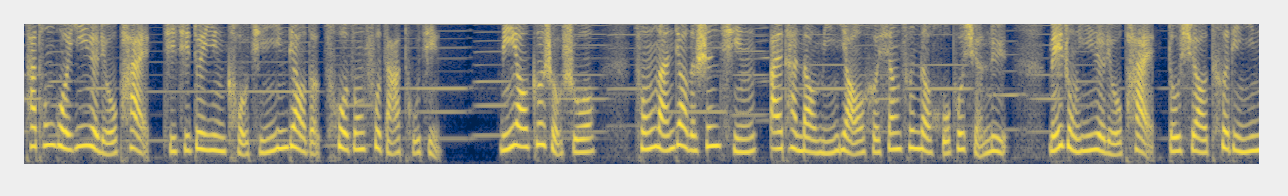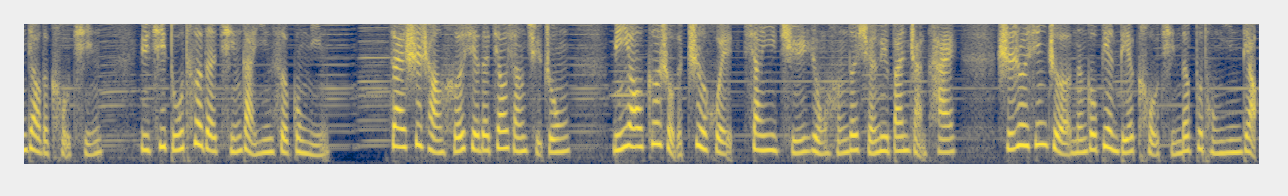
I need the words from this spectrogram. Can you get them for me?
他通过音乐流派及其对应口琴音调的错综复杂图景。民谣歌手说，从蓝调的深情哀叹到民谣和乡村的活泼旋律，每种音乐流派都需要特定音调的口琴，与其独特的情感音色共鸣。在市场和谐的交响曲中，民谣歌手的智慧像一曲永恒的旋律般展开，使热心者能够辨别口琴的不同音调。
